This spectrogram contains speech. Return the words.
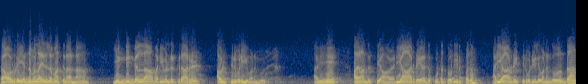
அவருடைய எண்ணமெல்லாம் எதுல மாத்தினார்னா எங்கெங்கெல்லாம் அறிவல் இருக்கிறார்கள் அவள் திருவடியை வணங்குவது. அவே அதனால் அந்த அடியாருடைய அந்த கூட்டத்தோடு இருப்பதும் அடியாருடைய திருவடிகளை வணங்குவதும் தான்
